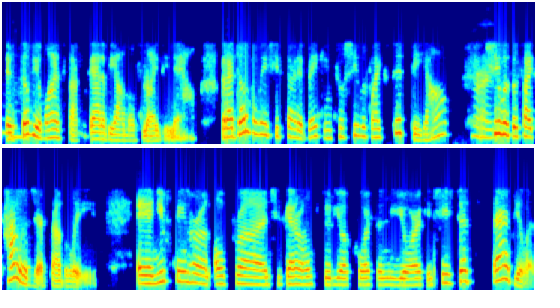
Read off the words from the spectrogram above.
Mm-hmm. And Sylvia Weinstock's got to be almost 90 now. But I don't believe she started baking till she was like 50, y'all. Right. She was a psychologist, I believe. And you've seen her on Oprah, and she's got her own studio, of course, in New York, and she's just fabulous.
